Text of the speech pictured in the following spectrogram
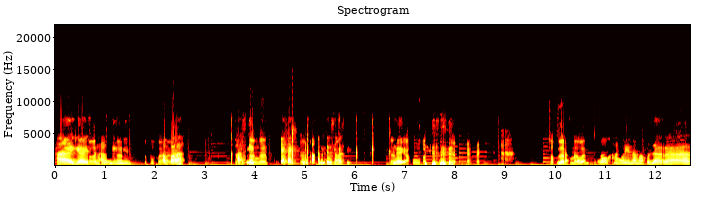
Hai guys kenalin. tepuk tangan. Apa? Tepuk kasih tangan. efek tepuk tangan gitu bisa gak sih nanti Enggak ya? aku efek sok Zara kenalan oh kenalin nama aku Zara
